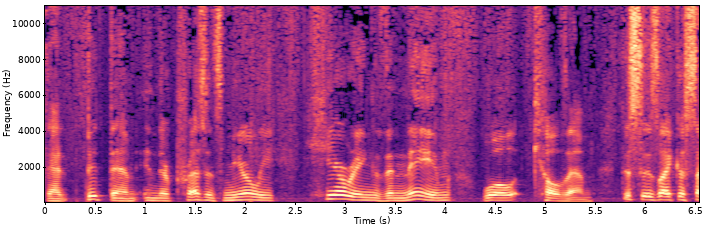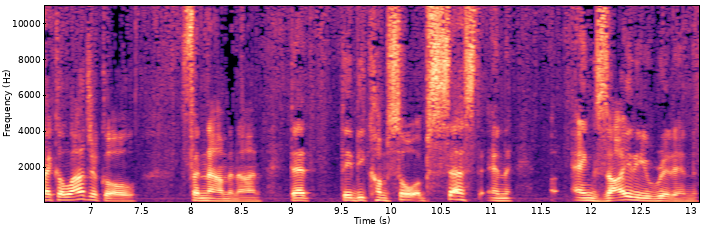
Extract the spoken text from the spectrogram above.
that bit them in their presence. Merely hearing the name will kill them. This is like a psychological phenomenon that they become so obsessed and anxiety ridden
